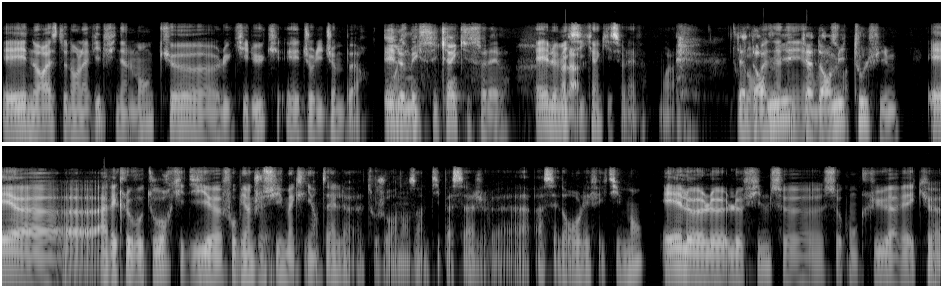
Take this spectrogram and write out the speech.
et ne restent dans la ville finalement que Lucky Luke et Jolly Jumper Et le. Mexicain qui se lève. et le Voilà. Mexicain qui se lève voilà Qui a dormi, basané, qui a hein, dormi tout le film. Et euh, avec le vautour qui dit euh, faut bien que je suive ma clientèle, euh, toujours dans un petit passage euh, assez drôle effectivement. Et le, film se, conclut avec euh,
